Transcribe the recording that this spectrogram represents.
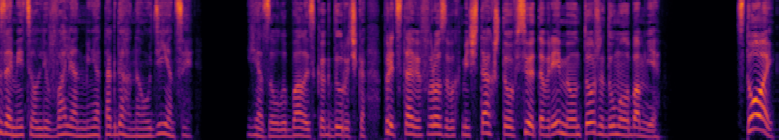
заметил ли Валиан меня тогда на аудиенции? Я заулыбалась, как дурочка, представив в розовых мечтах, что все это время он тоже думал обо мне. «Стой!»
